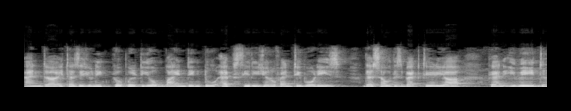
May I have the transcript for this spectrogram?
and uh, it has a unique property of binding to Fc region of antibodies. That's how this bacteria can evade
